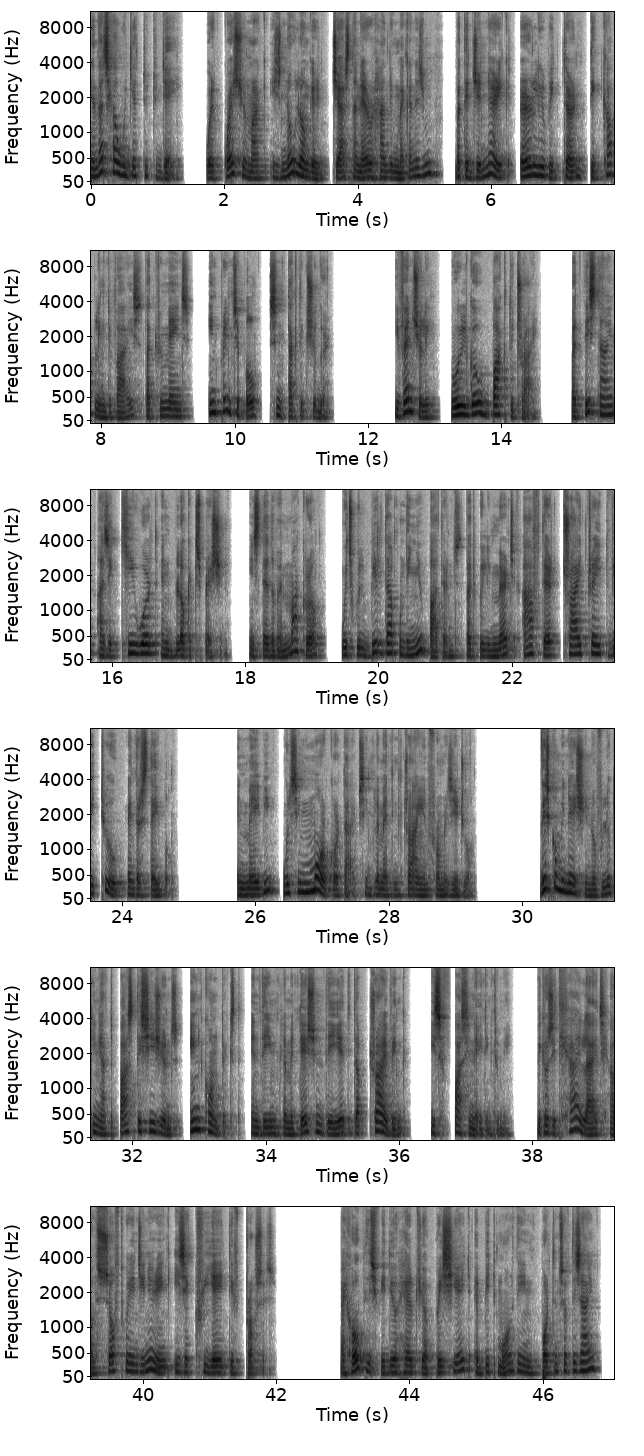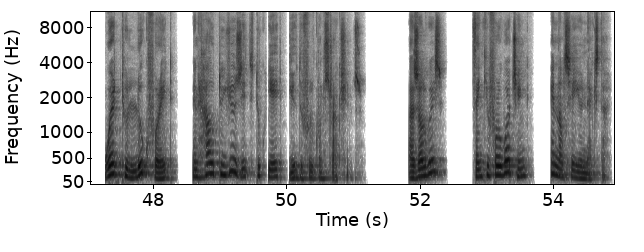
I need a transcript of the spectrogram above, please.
And that's how we get to today, where question mark is no longer just an error handling mechanism, but a generic early return decoupling device that remains, in principle, syntactic sugar. Eventually, we will go back to try, but this time as a keyword and block expression, instead of a macro, which will build up on the new patterns that will emerge after try trait v2 enters stable. And maybe we'll see more core types implementing try and from residual. This combination of looking at past decisions in context and the implementation they ended up driving is fascinating to me because it highlights how software engineering is a creative process. I hope this video helped you appreciate a bit more the importance of design, where to look for it, and how to use it to create beautiful constructions. As always, thank you for watching, and I'll see you next time.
